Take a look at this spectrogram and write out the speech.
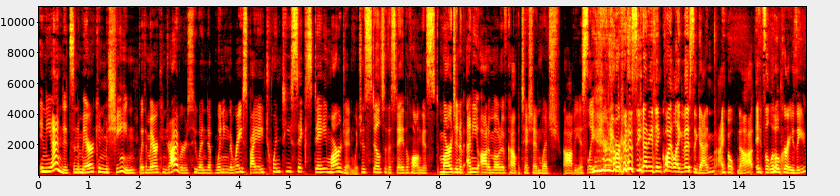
in the end, it's an American machine with American drivers who end up winning the race by a 26 day margin, which is still to this day the longest margin of any automotive competition, which obviously you're never going to see anything quite like this again. I hope not. It's a little crazy.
